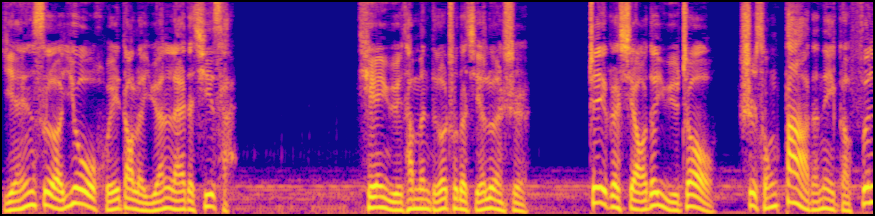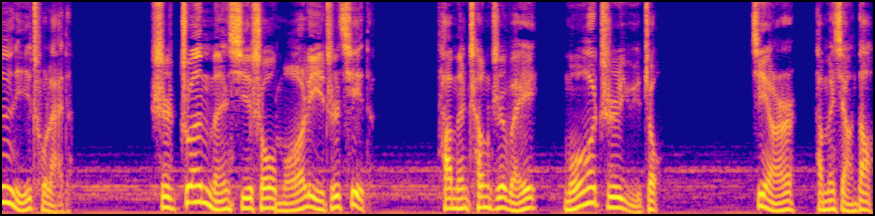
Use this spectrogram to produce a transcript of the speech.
颜色又回到了原来的七彩。天宇他们得出的结论是，这个小的宇宙是从大的那个分离出来的，是专门吸收魔力之气的，他们称之为魔之宇宙。进而他们想到，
